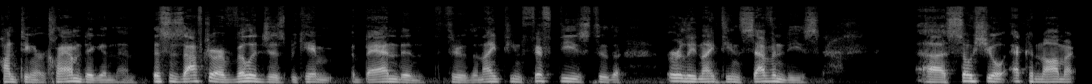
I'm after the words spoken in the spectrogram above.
hunting or clam digging. then. this is after our villages became abandoned through the 1950s to the early 1970s. Uh, socioeconomic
